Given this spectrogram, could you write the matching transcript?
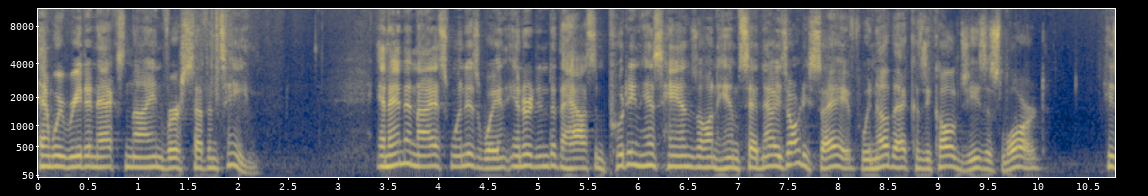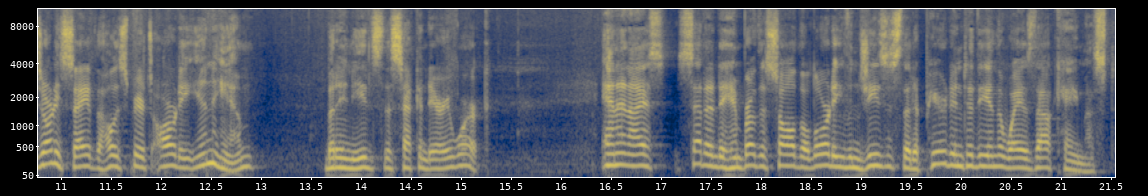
and we read in Acts 9, verse 17. And Ananias went his way and entered into the house, and putting his hands on him, said, Now he's already saved. We know that because he called Jesus Lord. He's already saved. The Holy Spirit's already in him, but he needs the secondary work. Ananias said unto him, Brother Saul, the Lord, even Jesus, that appeared unto thee in the way as thou camest,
